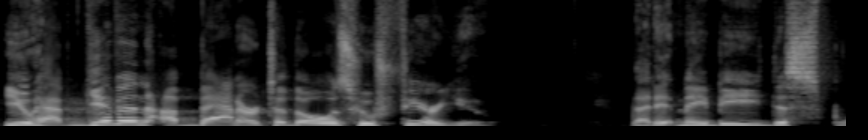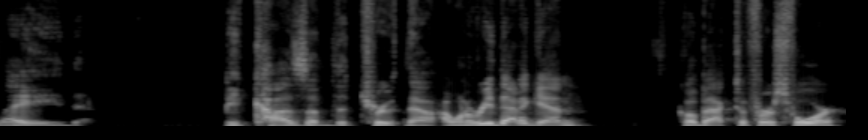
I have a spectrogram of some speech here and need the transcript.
You have given a banner to those who fear you, that it may be displayed because of the truth. Now, I want to read that again. Go back to verse 4.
